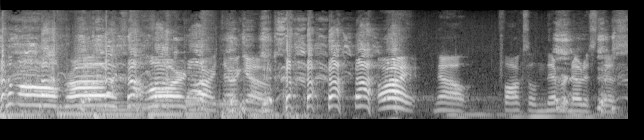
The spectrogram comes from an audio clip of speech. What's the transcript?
Come on, bro. It's hard. All right, there we go. All right, now Fox will never notice this.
